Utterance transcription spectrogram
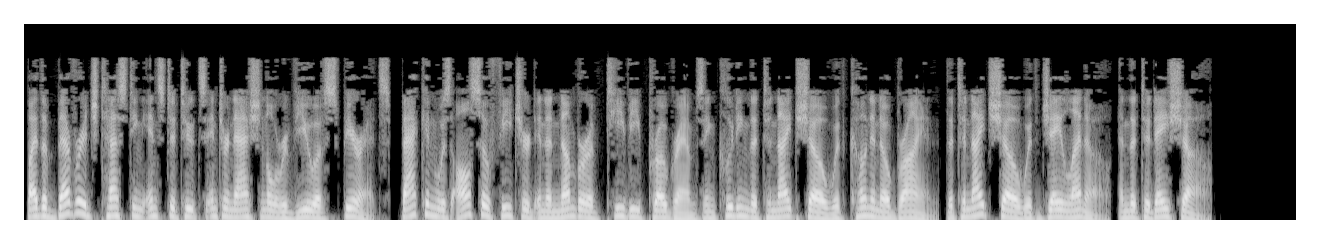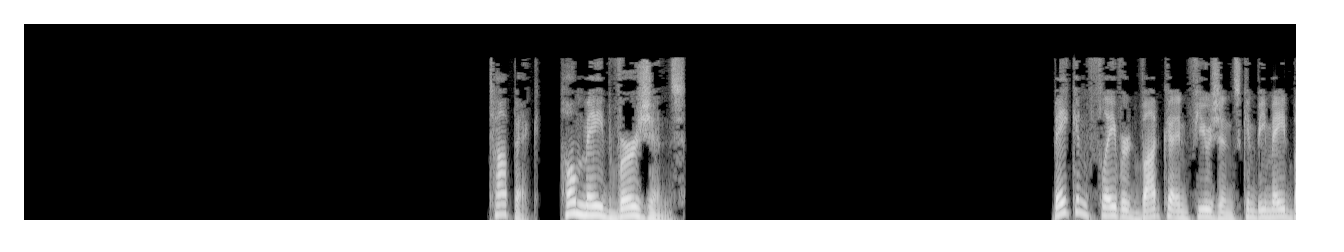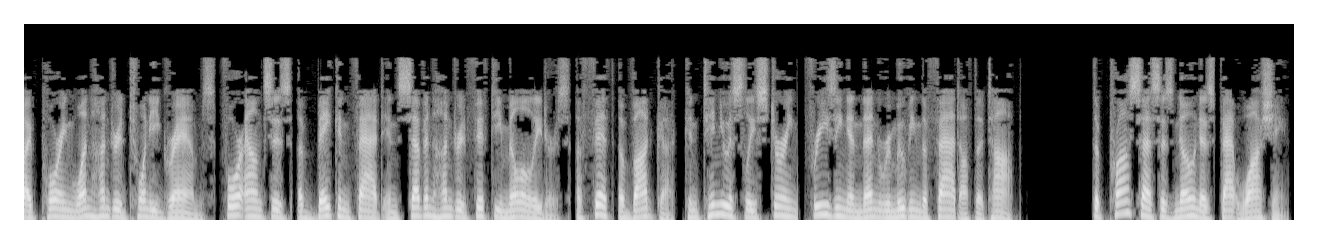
by the Beverage Testing Institute's International Review of Spirits. Bakon was also featured in a number of TV programs including The Tonight Show with Conan O'Brien, The Tonight Show with Jay Leno, and The Today Show. Homemade versions Bacon-flavored vodka infusions can be made by pouring 120 grams 4 ounces of bacon fat in 750 milliliters a fifth of vodka, continuously stirring, freezing and then removing the fat off the top. The process is known as fat washing.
